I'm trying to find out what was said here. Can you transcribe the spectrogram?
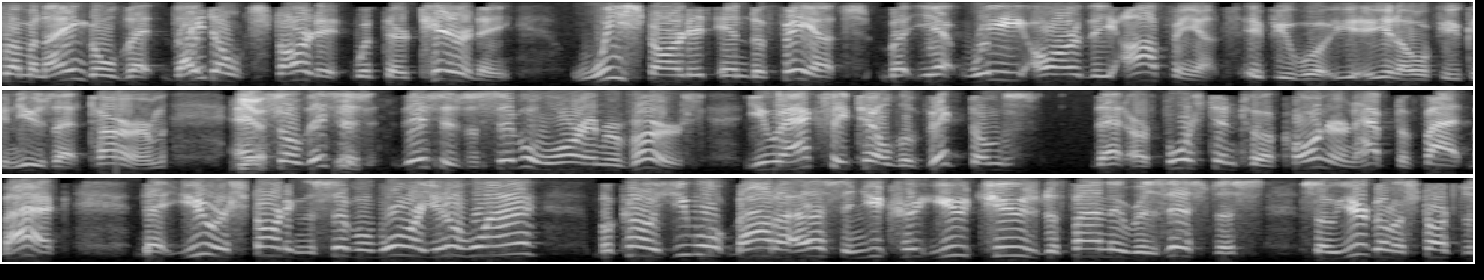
from an angle that they don't start it with their tyranny we started in defense, but yet we are the offense, if you will, you, you know, if you can use that term. And yes. so this yes. is this is a civil war in reverse. You actually tell the victims that are forced into a corner and have to fight back that you are starting the civil war. You know why? Because you won't bow to us and you tr- you choose to finally resist us, so you're going to start the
